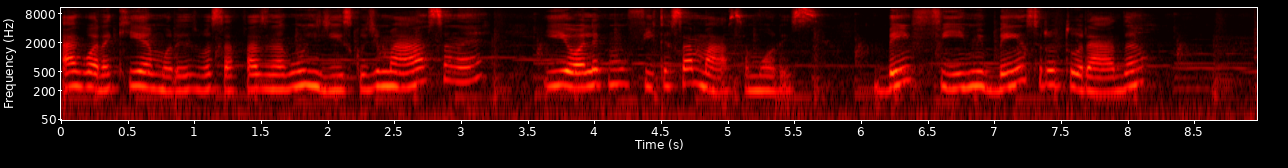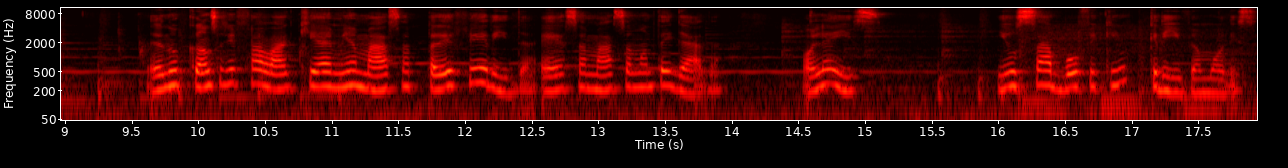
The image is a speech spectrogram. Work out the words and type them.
Agora aqui, amores, vou estar fazendo alguns discos de massa, né? E olha como fica essa massa, amores bem firme, bem estruturada. Eu não canso de falar que é a minha massa preferida, é essa massa manteigada. Olha isso. E o sabor fica incrível, amores.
